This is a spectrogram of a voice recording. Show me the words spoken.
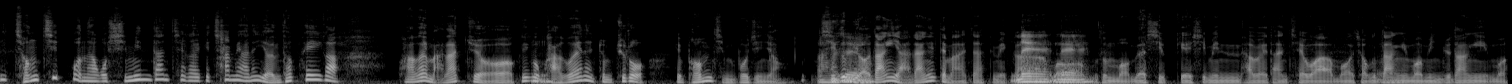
이 정치권하고 시민단체가 이렇게 참여하는 연석 회의가 과거에 많았죠. 그리고 음. 과거에는 좀 주로 범진보 진영. 지금 맞아요. 여당이 야당일 때 많았지 않습니까? 네, 뭐 네. 무슨 뭐 몇십 개 시민사회 단체와 뭐 정당이 뭐 민주당이 뭐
